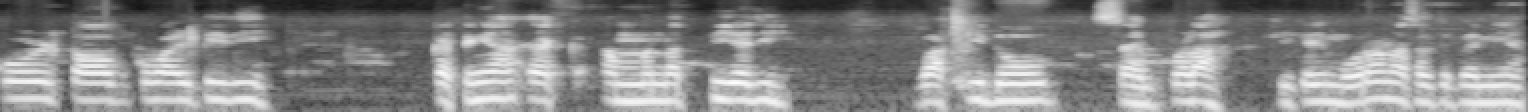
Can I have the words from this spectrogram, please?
ਕੋਲ ਟੌਪ ਕੁਆਲਿਟੀ ਦੀ ਕਟੀਆਂ, ਇੱਕ ਅਮਨਤੀ ਹੈ ਜੀ। ਬਾਕੀ ਦੋ ਸੈਂਪਲ ਆ ਠੀਕ ਹੈ ਜੀ ਮੋਹਰਾ ਨਸਲ ਚ ਪੈਂਦੀਆਂ।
